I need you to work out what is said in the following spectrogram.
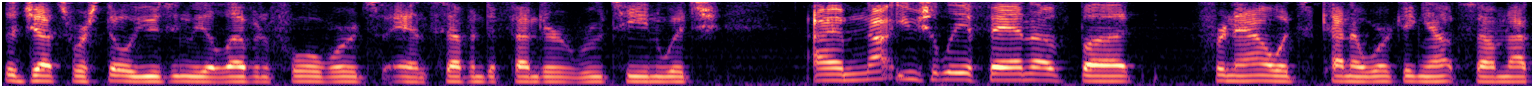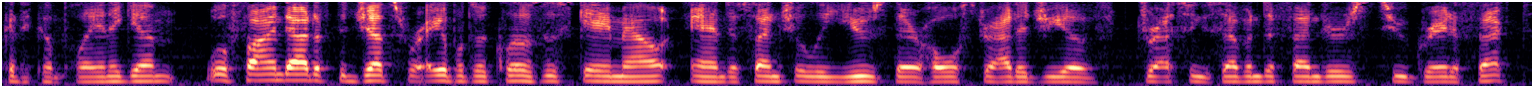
the Jets were still using the 11 forwards and 7 defender routine, which I'm not usually a fan of, but for now it's kind of working out, so I'm not going to complain again. We'll find out if the Jets were able to close this game out and essentially use their whole strategy of dressing 7 defenders to great effect.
